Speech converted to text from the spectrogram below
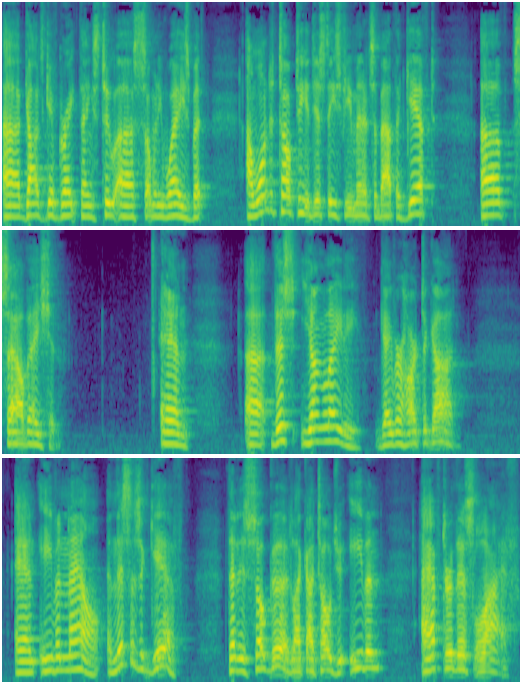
uh, God's give great things to us so many ways. But I wanted to talk to you just these few minutes about the gift of salvation. And uh, this young lady gave her heart to God. And even now, and this is a gift that is so good, like I told you, even after this life,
